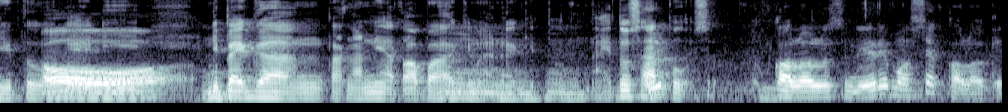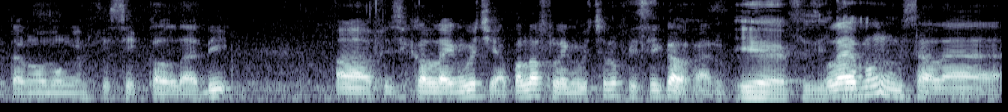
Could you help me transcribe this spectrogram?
gitu, kayak di, dipegang tangannya atau apa gimana gitu. Nah itu satu. Kalau lu sendiri maksudnya kalau kita ngomongin physical tadi uh, physical language ya, apa love language lu physical kan? Iya Lo physical. emang misalnya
